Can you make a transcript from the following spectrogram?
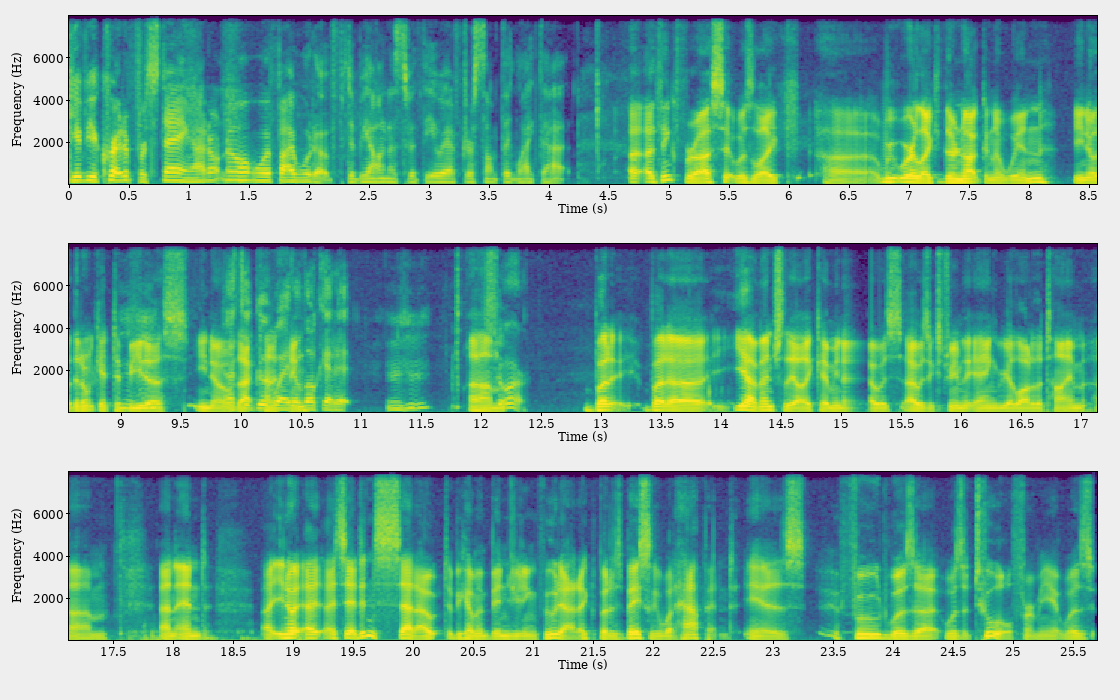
give you credit for staying. I don't know if I would have, to be honest with you, after something like that. I think for us it was like uh, we were like they're not going to win. You know, they don't get to beat mm-hmm. us. You know, that's that a good way to look at it. Mm-hmm. Um, sure. But but uh, yeah, eventually, like I mean, I was I was extremely angry a lot of the time, um, and and uh, you know, I, I say I didn't set out to become a binge eating food addict, but it's basically what happened. Is food was a was a tool for me. It was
